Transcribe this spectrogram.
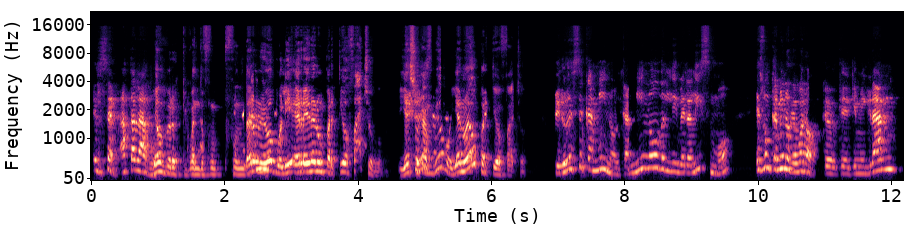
el CEP, hasta Lagos. No, pero es que cuando fundaron Evópoli, RN era un partido facho, y eso cambió, ya no es un partido facho. Pero ese camino, el camino del liberalismo, es un camino que, bueno, que, que, mi gran...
